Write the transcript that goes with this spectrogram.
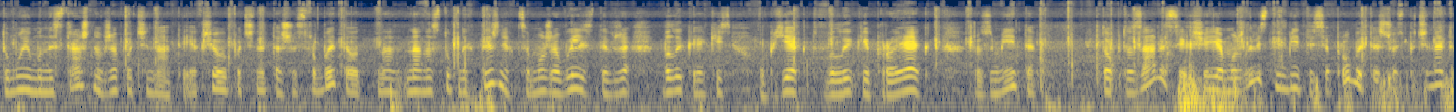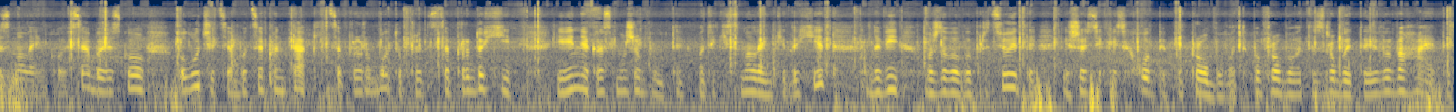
тому йому не страшно вже починати. Якщо ви почнете щось робити, от на, на наступних тижнях це може вилізти вже великий якийсь об'єкт, великий проєкт, розумієте? Тобто зараз, якщо є можливість, не бійтеся, пробуйте щось, починайте з маленького. Все обов'язково вийде, бо це пентаклі, це про роботу, про це про дохід. І він якраз може бути. От якийсь маленький дохід, нові, можливо, ви працюєте і щось, якесь хобі попробувати, попробувати зробити. І ви вагаєтесь,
